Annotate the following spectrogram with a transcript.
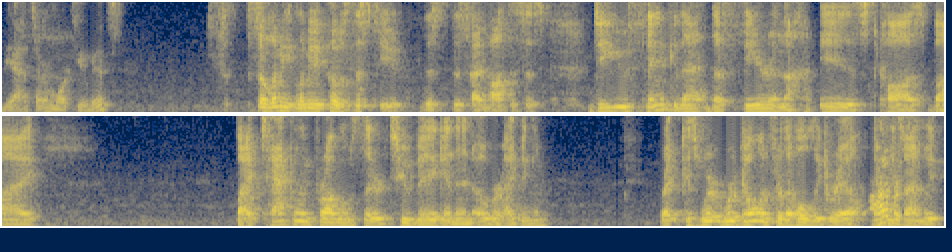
the answer, more qubits. So, so let me let me pose this to you, this this hypothesis. Do you think that the fear and the is caused by by tackling problems that are too big and then overhyping them right? Because we're, we're going for the holy grail every 100%. time we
